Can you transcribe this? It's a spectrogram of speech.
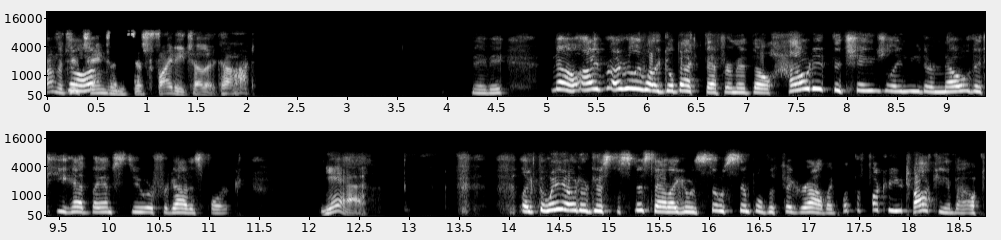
don't the two No, changelings just fight each other? God. maybe. No, I, I really want to go back to that for a minute though. How did the changeling either know that he had lamb stew or forgot his fork? Yeah. Like the way Odo just dismissed that, like it was so simple to figure out. Like, what the fuck are you talking about?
